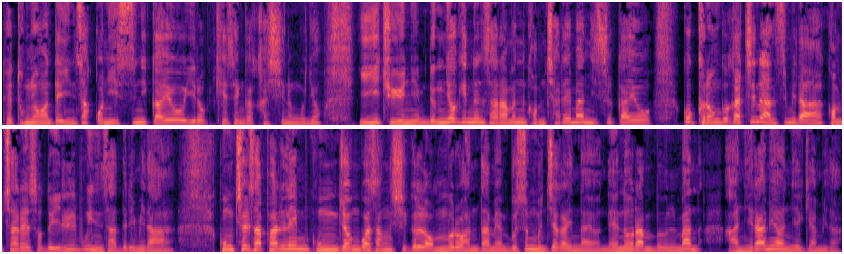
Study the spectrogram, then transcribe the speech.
대통령한테 인사권이 있으니까요. 이렇게 생각하시는군요. 이주윤님 능력 있는 사람은 검찰에만 있을까요? 꼭 그런 것 같지는 않습니다. 검찰에서도 일부 인사들입니다. 0748님 공정과 상식을 업무로 한다면 무슨 문제가 있나요? 내노란불만 아니라면 얘기합니다.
